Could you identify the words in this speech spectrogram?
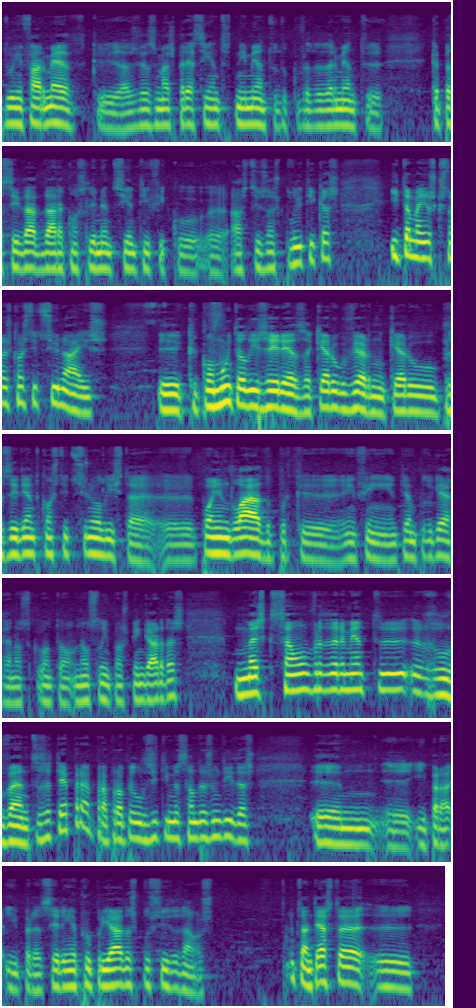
do Infarmed, que às vezes mais parecem entretenimento do que verdadeiramente capacidade de dar aconselhamento científico às decisões políticas, e também as questões constitucionais que com muita ligeireza, quer o Governo, quer o Presidente Constitucionalista eh, põem de lado, porque, enfim, em tempo de guerra não se, contam, não se limpam espingardas, mas que são verdadeiramente relevantes até para, para a própria legitimação das medidas ehm, eh, e, para, e para serem apropriadas pelos cidadãos. Portanto, esta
